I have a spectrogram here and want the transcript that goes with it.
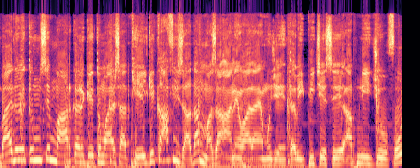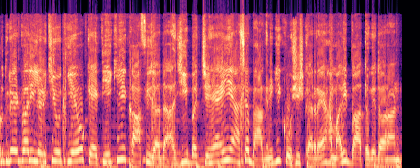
बाय द वे तुमसे मार करके तुम्हारे साथ खेल के काफ़ी ज़्यादा मज़ा आने वाला है मुझे। तभी पीछे से अपनी जो फोर्थ ग्रेड वाली लड़की होती है, वो कहती है कि ये काफ़ी ज़्यादा अजीब बच्चे हैं, ये यहाँ से भागने की कोशिश कर रहे हैं हमारी बातों के दौरान।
